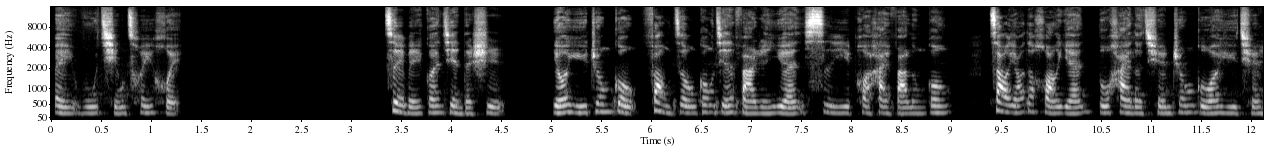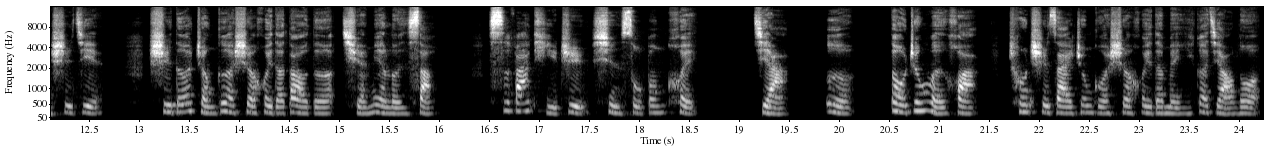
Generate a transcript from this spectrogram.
被无情摧毁。最为关键的是，由于中共放纵公检法人员肆意迫害法轮功，造谣的谎言毒害了全中国与全世界，使得整个社会的道德全面沦丧，司法体制迅速崩溃，假恶斗争文化充斥在中国社会的每一个角落。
